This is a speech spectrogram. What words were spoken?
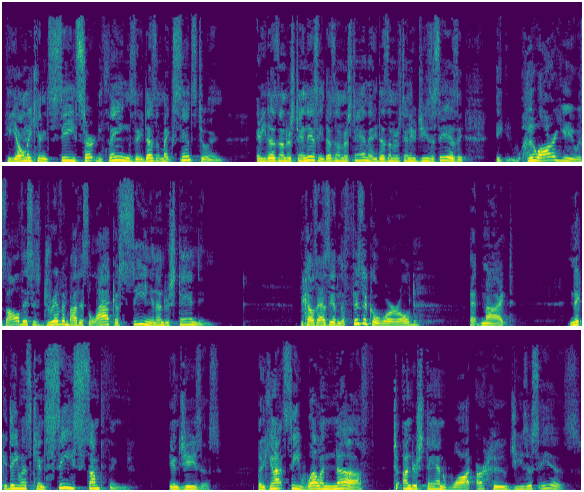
He only can see certain things that he doesn't make sense to him. And he doesn't understand this. he doesn't understand that. He doesn't understand who Jesus is. He, he, who are you? Is all this is driven by this lack of seeing and understanding. Because as in the physical world at night, Nicodemus can see something in Jesus, but he cannot see well enough to understand what or who Jesus is.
